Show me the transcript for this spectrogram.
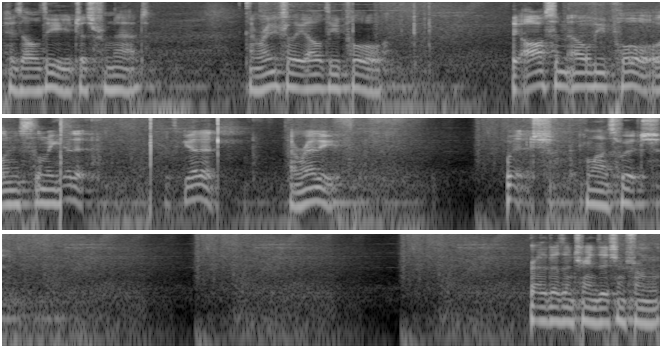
his LD just from that. I'm ready for the LD pull. The awesome LD pull. Let me, let me get it. Let's get it. I'm ready. Switch. Come on, switch. Rather doesn't transition from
